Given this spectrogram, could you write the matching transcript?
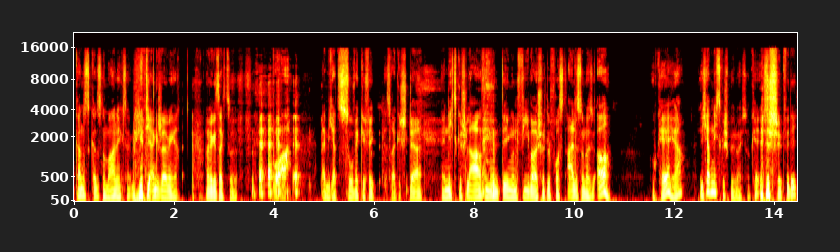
ganz, ganz normal. Ich, gesagt, ich habe die angeschaut und mir gedacht, habe ich gesagt so, boah, mich hat's so weggefickt, es war gestört. Ja, nichts geschlafen und Ding und Fieber, Schüttelfrost, alles und was. Oh, okay, ja. Ich habe nichts gespürt. Ich so, okay, das ist schön für dich.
